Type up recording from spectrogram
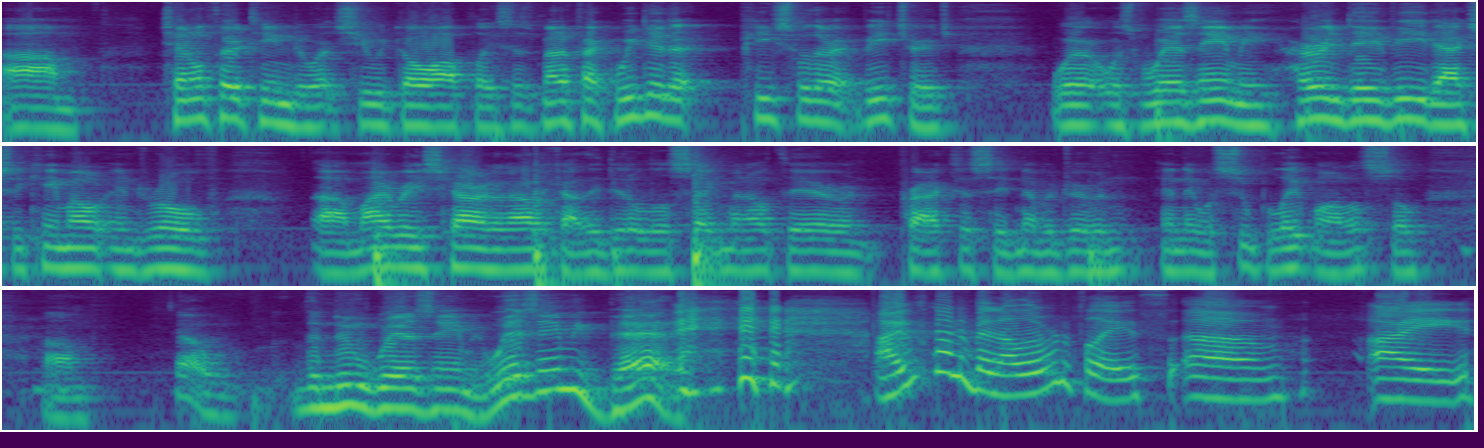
um, Channel 13 do it. She would go all places. Matter of fact, we did a piece with her at Beech Ridge where it was Where's Amy? Her and David actually came out and drove uh, my race car and another car. They did a little segment out there and practice. They'd never driven, and they were super late models. So, um, yeah, the new Where's Amy? Where's Amy been? I've kind of been all over the place. Um, I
